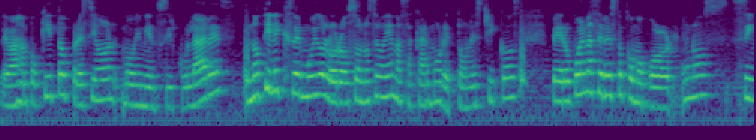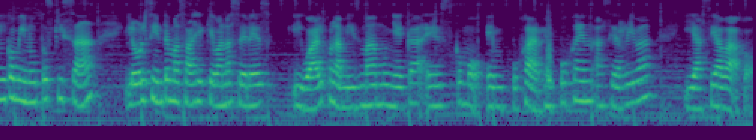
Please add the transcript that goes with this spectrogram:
Le bajan poquito, presión, movimientos circulares. No tiene que ser muy doloroso, no se vayan a sacar moretones chicos, pero pueden hacer esto como por unos 5 minutos quizá. Y luego el siguiente masaje que van a hacer es igual con la misma muñeca, es como empujar. Empujen hacia arriba y hacia abajo.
